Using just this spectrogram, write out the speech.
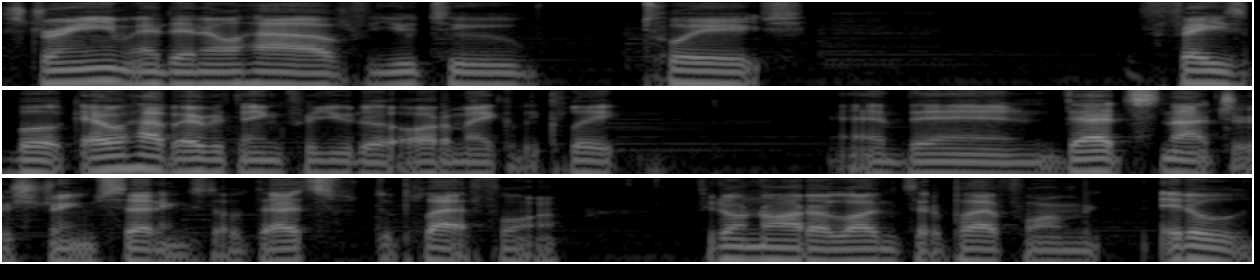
stream and then it'll have YouTube, Twitch, Facebook. It'll have everything for you to automatically click. And then that's not your stream settings though. That's the platform. If you don't know how to log into the platform, it'll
